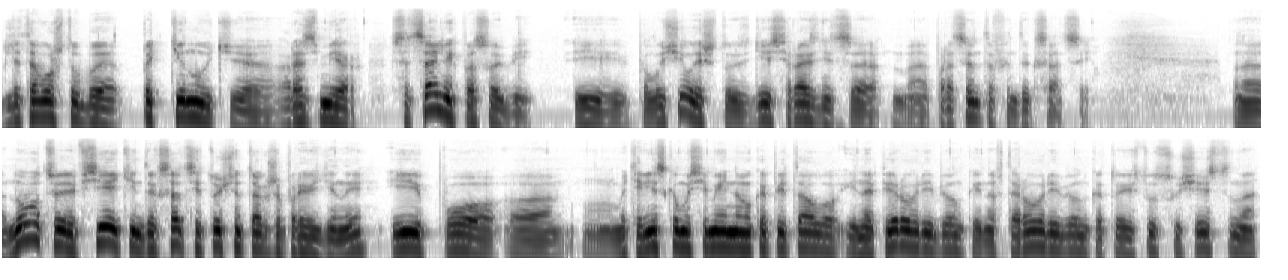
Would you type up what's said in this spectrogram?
для того, чтобы подтянуть размер социальных пособий, и получилось, что здесь разница процентов индексации. Э, ну вот э, все эти индексации точно так же проведены и по э, материнскому семейному капиталу, и на первого ребенка, и на второго ребенка. То есть тут существенно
